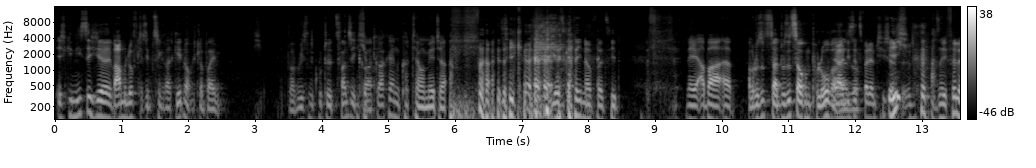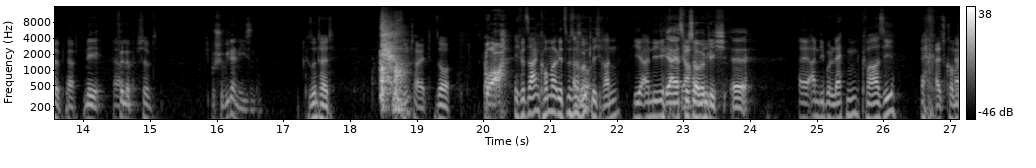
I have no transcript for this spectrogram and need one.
ich genieße hier warme Luft. 17 Grad geht noch. Ich glaube, bei. Bei mir sind gute 20 Ich habe Grad. gar keinen Thermometer. also ich kann jetzt gar nicht nachvollziehen. Nee, aber Aber du sitzt da, du sitzt da auch im Pullover. Ja, die also. sitzt bei dem T-Shirt. ich? Achso, nee, Philipp, ja. Nee, ja. Philipp, Stimmt. ich muss schon wieder niesen. Gesundheit. Gesundheit. So, Boah. ich würde sagen, kommen wir, jetzt müssen wir Also- wirklich ran. Hier an die, Ja, jetzt Ja, müssen wir an die- wirklich. Äh, äh, an die Buletten quasi. Also kommen,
